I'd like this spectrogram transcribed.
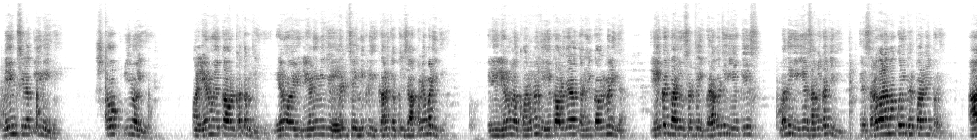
બેંક સિલક એ નહીં રહી સ્ટોક એનો ઈનો પણ લેણું એકાવન ખતમ થઈ ગયું. લેણું લેણીની જે હેડ છે એ નીકળી કારણ કે પૈસા આપણને મળી ગયા. એટલે લેણું લખવાનું નથી, એકાવન હજાર હતા અને એકાવન મળી ગયા. એક જ બાજુ અસર થઈ, બરાબર છે? એ કેસ વધી ગઈ, અહીંયા સામે ઘટી ગઈ. એટલે સરવાળામાં કોઈ ફેરફાર નહીં પડે. આ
